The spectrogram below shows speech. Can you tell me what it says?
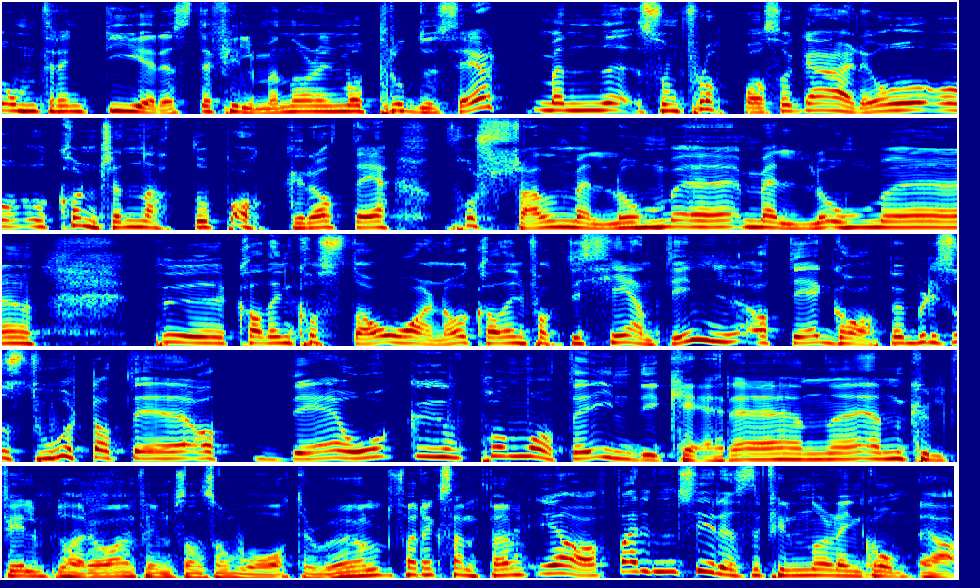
omtrent dyreste filmen når den var produsert, men som floppa så gæli, og, og, og kanskje nettopp akkurat det forskjellen mellom, eh, mellom eh, hva den kosta å ordne, og hva den faktisk tjente inn, at det gapet blir så stort at det, òg på en måte indikerer en, en kultfilm. Du har jo en film sånn som Waterworld, for eksempel. Ja, verdens dyreste film når den kom. Ja,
